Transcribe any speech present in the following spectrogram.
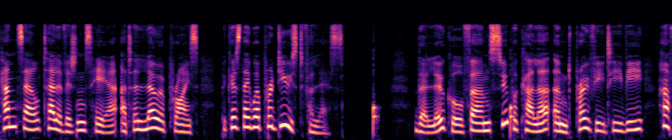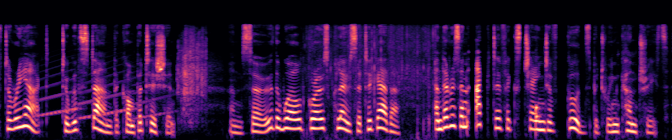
can sell televisions here at a lower price because they were produced for less. The local firms Supercolor and Profi TV have to react to withstand the competition. And so the world grows closer together, and there is an active exchange of goods between countries.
